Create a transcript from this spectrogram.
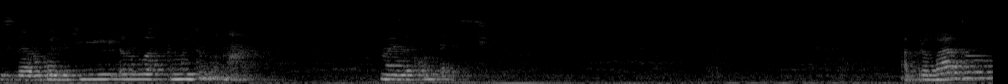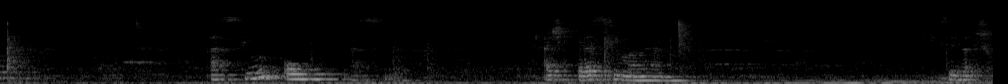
Isso daí é uma coisa que eu não gosto muito não. Mas acontece. Aprovado? Assim ou assim? Acho que pra cima, né? Vocês acham?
